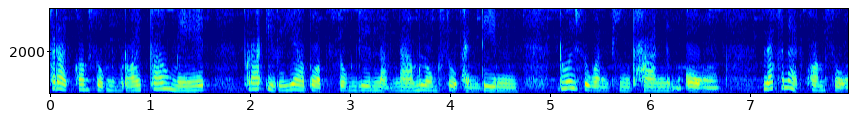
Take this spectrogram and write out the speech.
ขนาดความสูง 109 เมตร พระอิริยาบถทรงยืนหลังน้ำลงสู่แผ่นดิน ด้วยสุวรรณพิงคารหนึ่งองค์ และขนาดความสูง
